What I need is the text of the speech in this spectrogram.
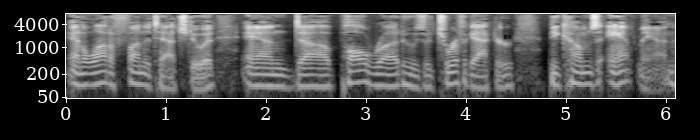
and a lot of fun attached to it. And uh, Paul Rudd, who's a terrific actor, becomes Ant Man,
